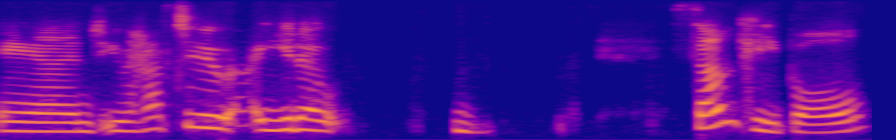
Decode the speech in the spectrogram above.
and you have to, you know, some people,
